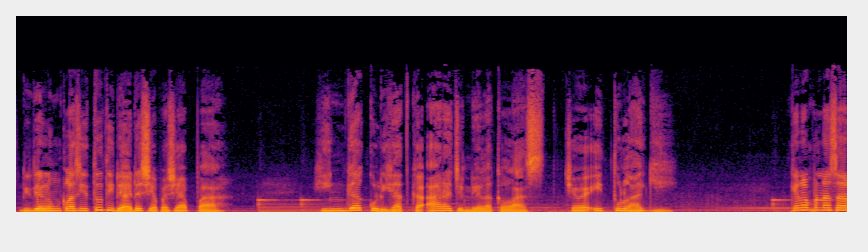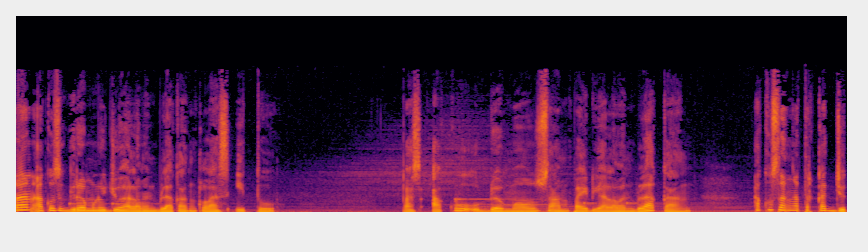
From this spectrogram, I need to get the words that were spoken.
di dalam kelas itu tidak ada siapa-siapa. Hingga kulihat ke arah jendela kelas, cewek itu lagi. Karena penasaran, aku segera menuju halaman belakang kelas itu. Pas aku udah mau sampai di halaman belakang, aku sangat terkejut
